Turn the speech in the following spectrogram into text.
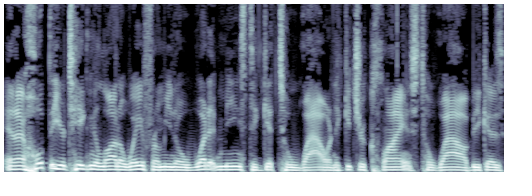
And I hope that you're taking a lot away from, you know, what it means to get to wow and to get your clients to wow because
